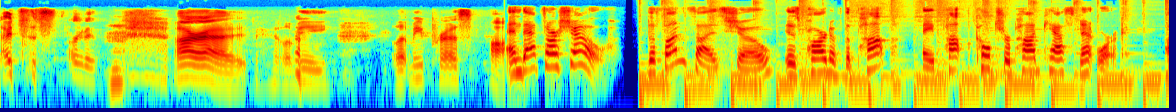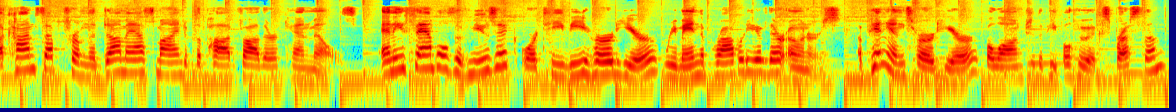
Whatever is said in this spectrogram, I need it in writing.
I just started. All right, let me let me press off. And that's our show. The Fun Size Show is part of the Pop, a pop culture podcast network, a concept from the dumbass mind of the podfather, Ken Mills. Any samples of music or TV heard here remain the property of their owners. Opinions heard here belong to the people who express them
